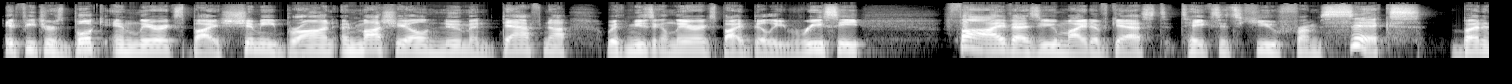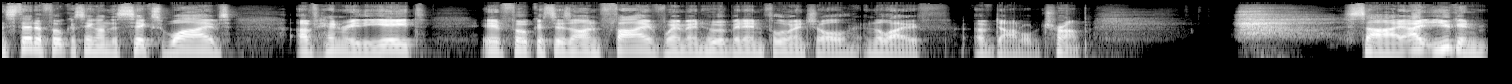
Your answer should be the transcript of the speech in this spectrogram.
it features book and lyrics by Shimmy Braun and Machiel Newman Daphna, with music and lyrics by Billy Recce. Five, as you might have guessed, takes its cue from six, but instead of focusing on the six wives of Henry VIII, it focuses on five women who have been influential in the life of Donald Trump. Sigh. I you can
